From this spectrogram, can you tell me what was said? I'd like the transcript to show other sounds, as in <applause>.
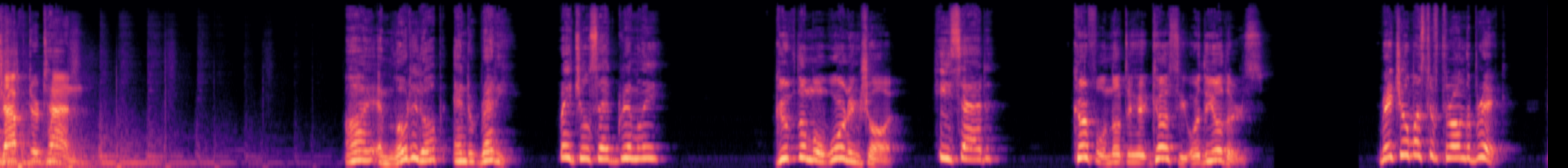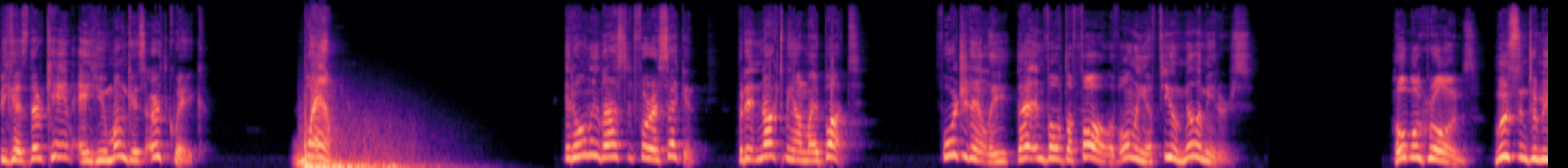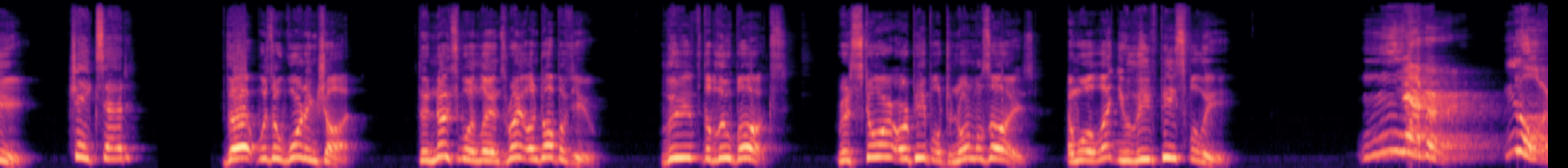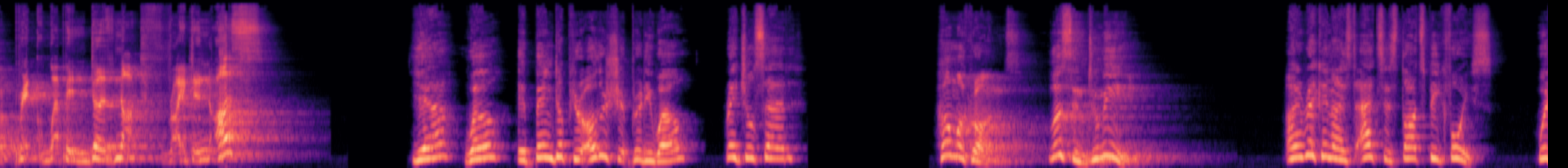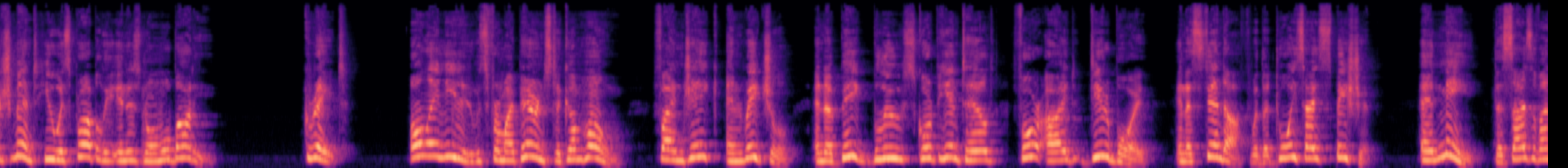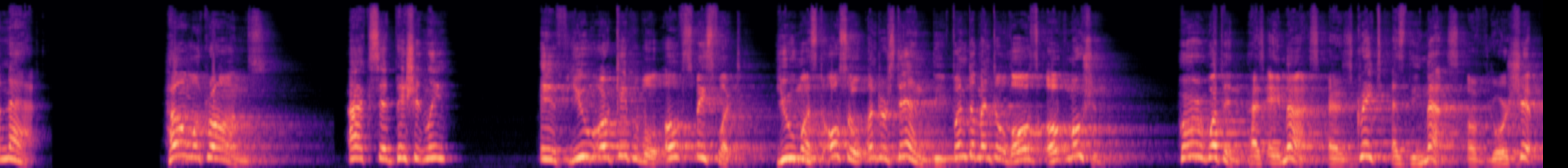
Chapter 10 I am loaded up and ready, Rachel said grimly. Give them a warning shot. He said. Careful not to hit Cassie or the others. Rachel must have thrown the brick, because there came a humongous earthquake. Wham! It only lasted for a second, but it knocked me on my butt. Fortunately, that involved a fall of only a few millimeters. Helmacrons, listen to me. Jake said. That was a warning shot. The next one lands right on top of you. Leave the blue box. Restore our people to normal size, and we'll let you leave peacefully. Never! Your brick weapon does not frighten us! Yeah, well, it banged up your other ship pretty well, Rachel said. Helmacrons, listen to me. I recognized Ax's thought speak voice, which meant he was probably in his normal body. Great. All I needed was for my parents to come home, find Jake and Rachel and a big blue scorpion tailed, four eyed deer boy in a standoff with a toy sized spaceship, and me the size of a gnat. Helmacrons! Ax said patiently. If you are capable of spaceflight, you must also understand the fundamental laws of motion. Her weapon has a mass as great as the mass of your ship.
